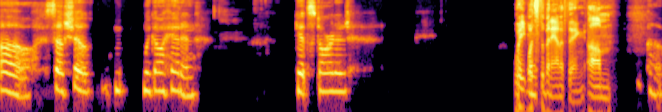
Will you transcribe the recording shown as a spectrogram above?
Oh, so shall m- we go ahead and get started? Wait, what's the banana thing? Um, Oh,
